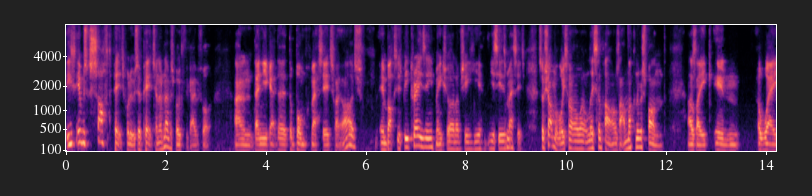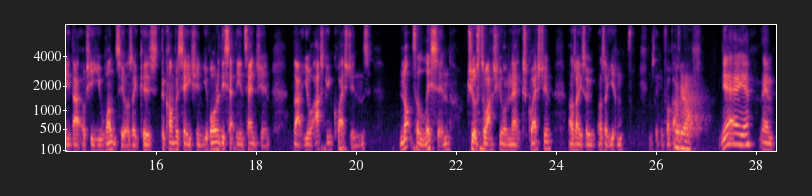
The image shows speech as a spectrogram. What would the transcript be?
it was a soft pitch, but it was a pitch, and I've never spoken to the guy before. And then you get the the bump message like, oh, just inboxes be crazy. Make sure obviously you, you see his message. So I shot a voice note. I went, listen, pal. I was like, I'm not going to respond. I was like, in a way that obviously you want to. I was like, because the conversation, you've already set the intention that you're asking questions, not to listen, just to ask your next question. I was like, so I was like, you can, I was like, fuck off. It. Yeah, yeah. Um,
